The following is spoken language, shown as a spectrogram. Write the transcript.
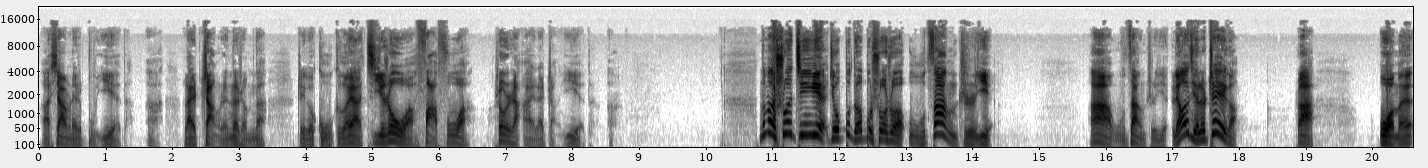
啊，下面那是补液的，啊，来长人的什么呢？这个骨骼呀、肌肉啊、发肤啊，是不是？哎，来长液的啊。那么说津液，就不得不说说五脏之液。啊，五脏之液，了解了这个，是吧？我们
